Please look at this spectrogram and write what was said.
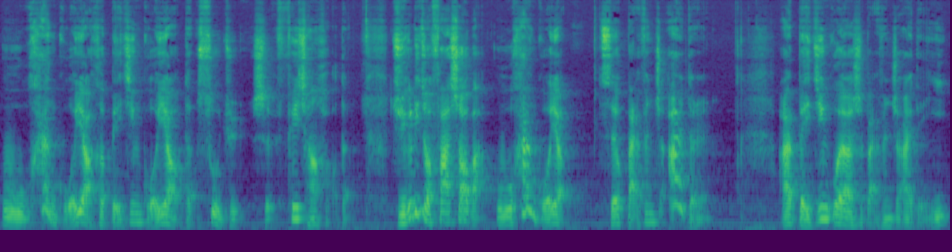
武汉国药和北京国药的数据是非常好的。举个例子，发烧吧，武汉国药只有百分之二的人，而北京国药是百分之二点一。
